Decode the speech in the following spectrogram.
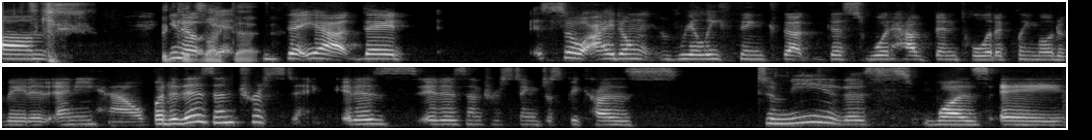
Um, you know, like that. They, yeah, they so I don't really think that this would have been politically motivated anyhow. But it is interesting. It is it is interesting just because to me this was a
